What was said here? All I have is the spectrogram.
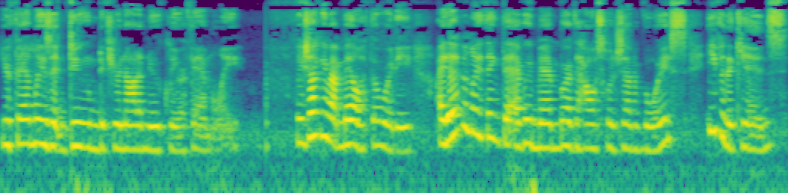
Your family isn't doomed if you're not a nuclear family. When you're talking about male authority, I definitely think that every member of the household should have a voice, even the kids.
